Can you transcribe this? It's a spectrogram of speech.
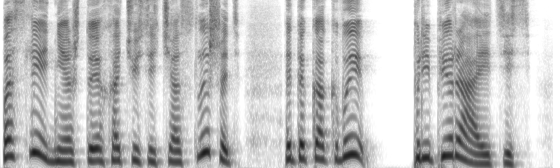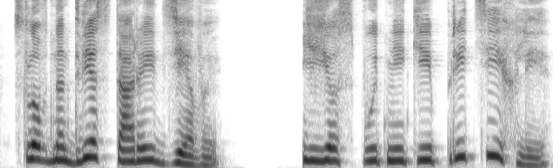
Последнее, что я хочу сейчас слышать, это как вы припираетесь, словно две старые девы. Ее спутники притихли.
